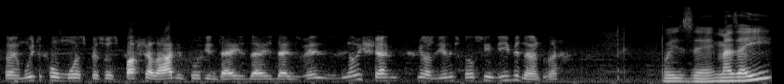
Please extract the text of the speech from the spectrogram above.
Então é muito comum as pessoas parcelarem tudo em 10, 10, 10 vezes e não enxergam que ali eles estão se endividando, né? Pois é, mas aí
